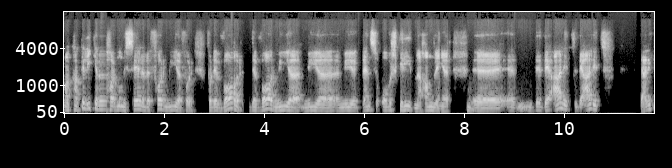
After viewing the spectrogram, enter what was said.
man kan ikke likevel harmonisere det for mye, for, for det var, det var mye, mye, mye, grenseoverskridende handlinger. Mm. Eh, det, det, er litt, det, er litt, det, er litt,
